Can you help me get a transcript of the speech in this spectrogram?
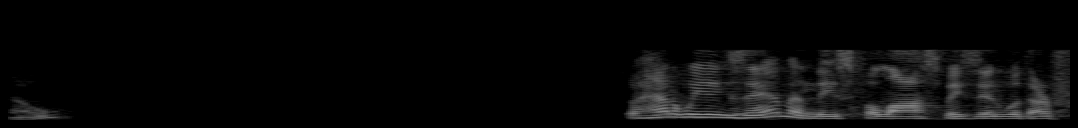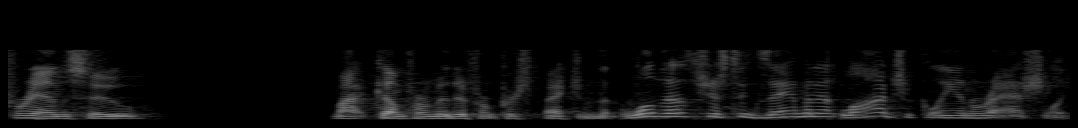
No. So, how do we examine these philosophies in with our friends who might come from a different perspective? Well, let's just examine it logically and rationally.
